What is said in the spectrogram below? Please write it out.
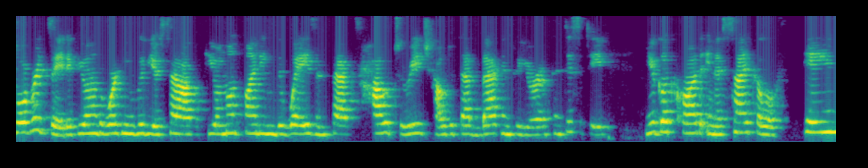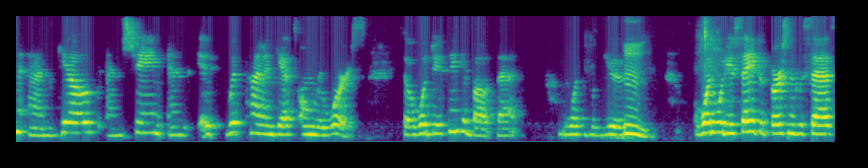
towards it if you're not working with yourself if you're not finding the ways and facts how to reach how to tap back into your authenticity you got caught in a cycle of pain and guilt and shame, and it, with time it gets only worse. So, what do you think about that? What would you? Mm. What would you say to a person who says,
